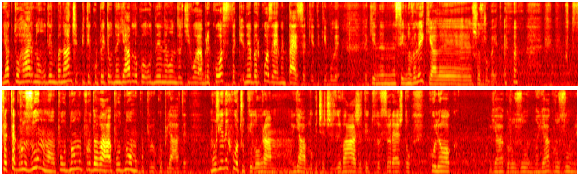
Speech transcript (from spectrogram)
Як то гарно один бананчик піти купити, одне яблуко, один вон, ті, абрикос, такі, не а як він персики такі були. Такі не, не сильно великі, але що зробити? Так, так розумно по одному продава, по одному купляти. Може, я не хочу кілограм яблук чи, чи важити тут все решту, кульок. Як розумно, як розумно.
